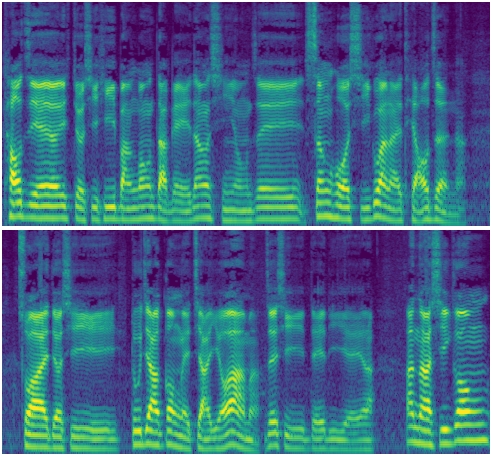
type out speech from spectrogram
头一个就是希望讲大家会当先用这生活习惯来调整呐，再来就是拄则讲的食药啊嘛，这是第二个啦。啊，若是讲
